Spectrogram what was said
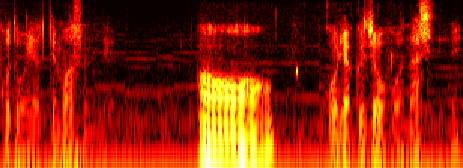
ことをやってますんで、るほどね。攻略情報なしでね。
